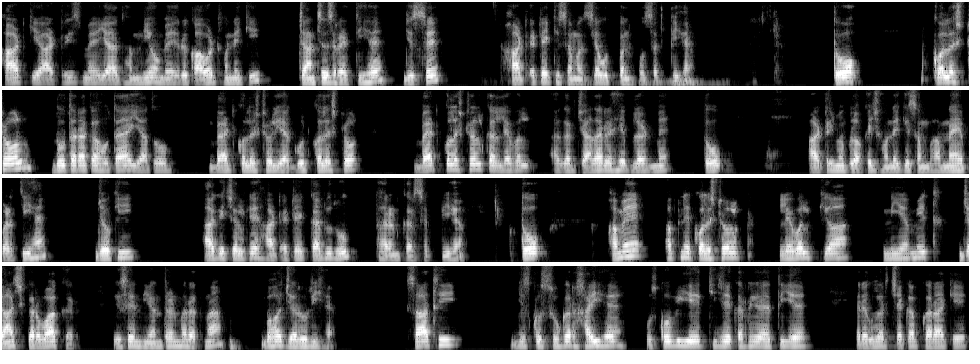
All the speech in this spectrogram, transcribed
हार्ट की आर्टरीज में या धमनियों में रुकावट होने की चांसेस रहती है, जिससे हार्ट अटैक की समस्या उत्पन्न हो सकती है। तो कोलेस्ट्रॉल दो तरह का होता है, या तो बैड कोलेस्ट्रॉल या गुड कोलेस्ट्रॉल बैड कोलेस्ट्रॉल का लेवल अगर ज़्यादा रहे ब्लड में तो आर्टरी में ब्लॉकेज होने की संभावनाएँ बढ़ती हैं, जो कि आगे चल के हार्ट अटैक का भी रूप धारण कर सकती है। तो हमें अपने कोलेस्ट्रॉल लेवल का नियमित जाँच करवा कर इसे नियंत्रण में रखना बहुत ज़रूरी है। साथ ही जिसको शुगर हाई है, उसको भी ये चीज़ें करनी रहती है, रेगुलर चेकअप करा के,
